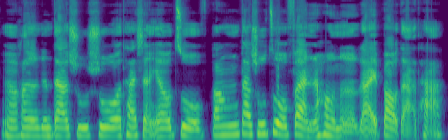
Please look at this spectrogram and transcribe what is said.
然后他就跟大叔说，他想要做帮大叔做饭，然后呢来报答他。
